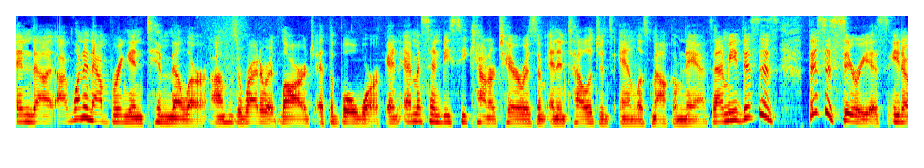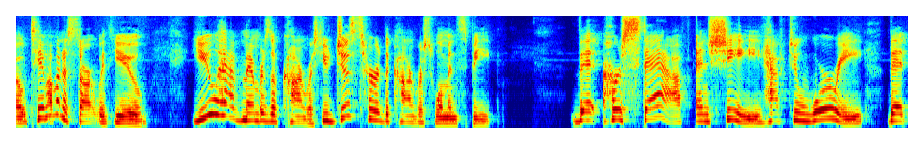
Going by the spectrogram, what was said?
And uh, I want to now bring in Tim Miller, um, who's a writer at large at the Bulwark, and MSNBC counterterrorism and intelligence analyst Malcolm Nance. And I mean, this is this is serious. You know, Tim, I'm going to start with you. You have members of Congress. You just heard the Congresswoman speak that her staff and she have to worry that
